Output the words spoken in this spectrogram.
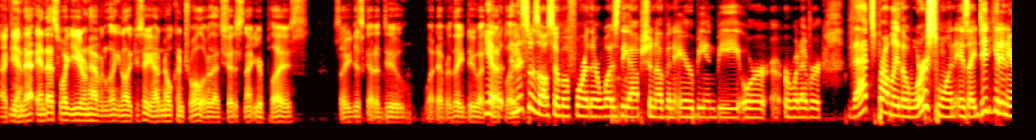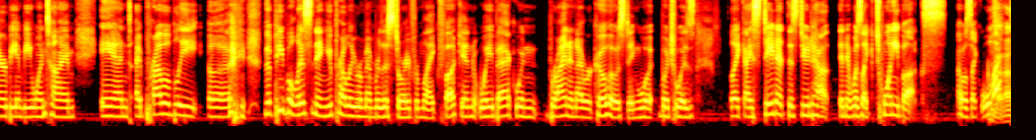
Like, Yeah. and that and that's what you don't have. You know, like you say, you have no control over that shit. It's not your place, so you just got to do whatever they do at yeah, that but place. and this was also before there was the option of an Airbnb or or whatever. That's probably the worst one. Is I did get an Airbnb one time, and I probably uh, the people listening, you probably remember this story from like fucking way back when Brian and I were co-hosting, wh- which was like I stayed at this dude house and it was like twenty bucks. I was like, what? Wow.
